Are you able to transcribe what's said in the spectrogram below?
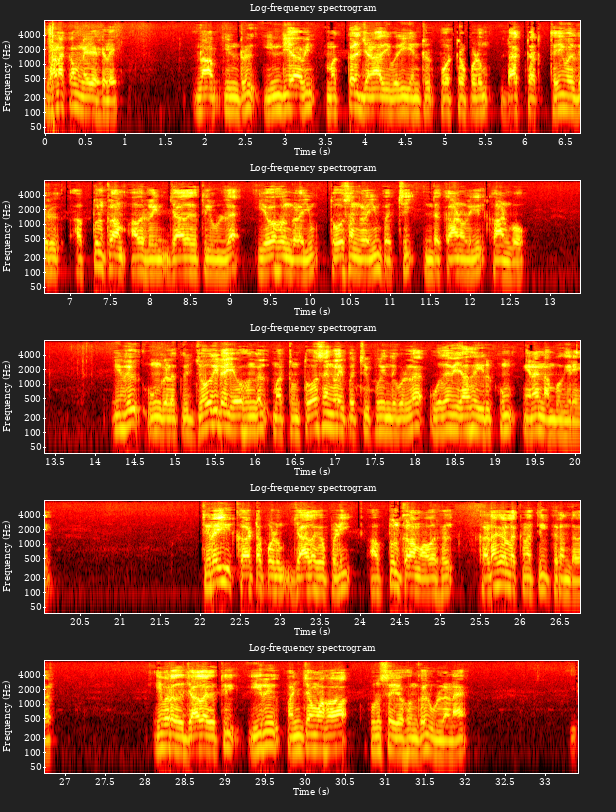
வணக்கம் நேயர்களே. நாம் இன்று இந்தியாவின் மக்கள் ஜனாதிபதி என்று போற்றப்படும் டாக்டர் தெய்வதிரு அப்துல் கலாம் அவர்களின் ஜாதகத்தில் உள்ள யோகங்களையும் தோஷங்களையும் பற்றி இந்த காணொளியில் காண்போம். இது உங்களுக்கு ஜோதிட யோகங்கள் மற்றும் தோஷங்களை பற்றி புரிந்து கொள்ள உதவியாக இருக்கும் என நம்புகிறேன். திரையில் காட்டப்படும் ஜாதகப்படி அப்துல் கலாம் அவர்கள் கடக லக்னத்தில் பிறந்தவர். இவரது ஜாதகத்தில் இரு பஞ்சமகா புருஷ யோகங்கள் உள்ளன.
